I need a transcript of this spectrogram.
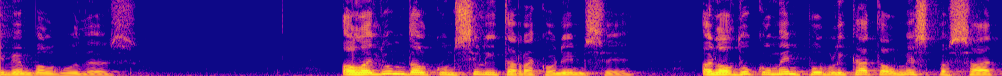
i benvolgudes. A la llum del concili tarraconense, en el document publicat el mes passat,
